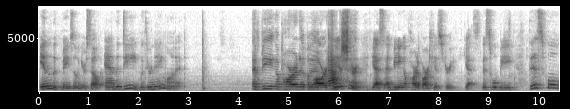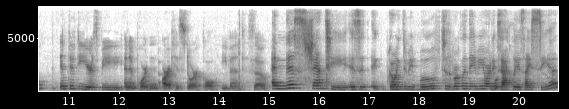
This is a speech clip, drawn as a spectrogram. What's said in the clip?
in the Maison yourself and the deed with your name on it and being a part of, of an art action. history. Yes, and being a part of art history. Yes, this will be this will in 50 years be an important art historical event. So And this shanty, is it, it going to be moved to the Brooklyn Navy Yard exactly as I see it?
